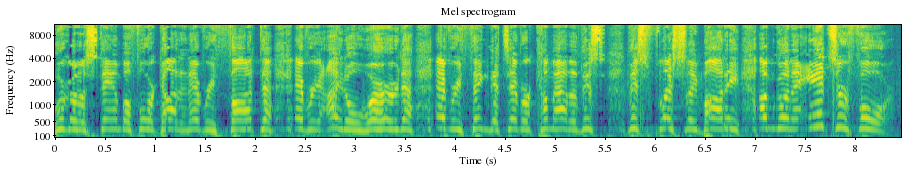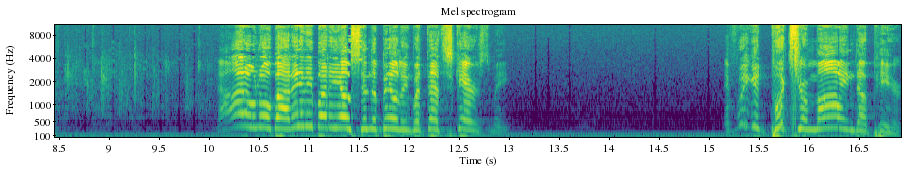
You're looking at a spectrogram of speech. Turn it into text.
We're going to stand before God in every thought, every idle word, everything that's ever come out of this, this fleshly body, I'm going to answer for. Now, I don't know about anybody else in the building, but that scares me. If we could put your mind up here.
